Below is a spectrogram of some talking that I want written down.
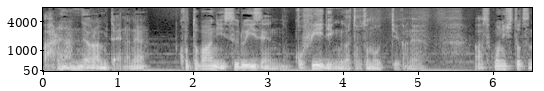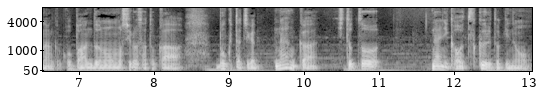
あれなんだよな、みたいなね。言葉にする以前のこうフィーリングが整うっていうかね。あそこに一つなんかこうバンドの面白さとか、僕たちがなんか人と何かを作る時の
